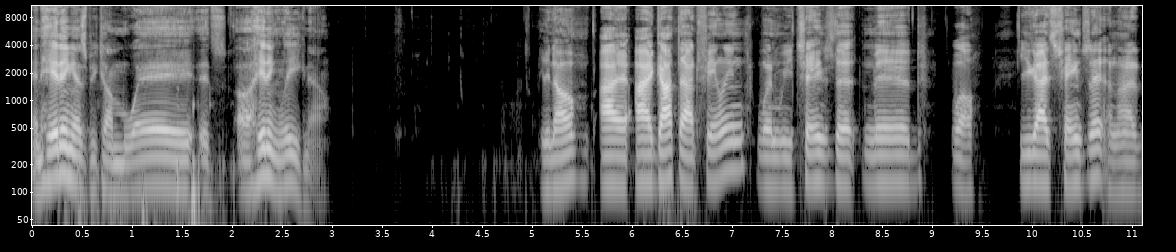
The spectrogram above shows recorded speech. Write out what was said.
and hitting has become way. It's a hitting league now. You know, I I got that feeling when we changed it mid. Well, you guys changed it, and I'd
